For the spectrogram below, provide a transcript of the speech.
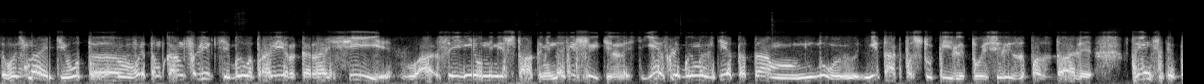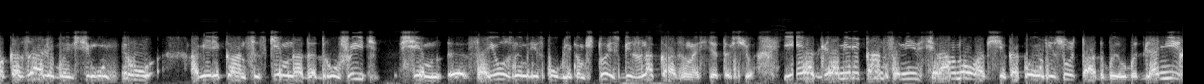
Вы знаете, вот э, в этом конфликте была проверка России а, Соединенными Штатами на решительность. Если бы мы где-то там ну, не так поступили, то есть или запоздали, в принципе, показали бы всему миру американцы, с кем надо дружить, всем э, союзным республикам, что есть безнаказанность это все. И для американцев им все равно вообще, какой результат был бы. Для них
